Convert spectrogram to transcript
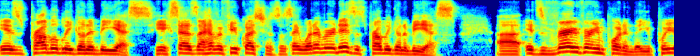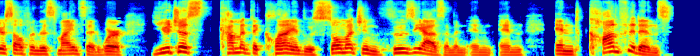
is probably going to be yes. He says, I have a few questions. So say whatever it is, it's probably going to be yes. Uh, it's very, very important that you put yourself in this mindset where you just come at the client with so much enthusiasm and, and, and, and confidence.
